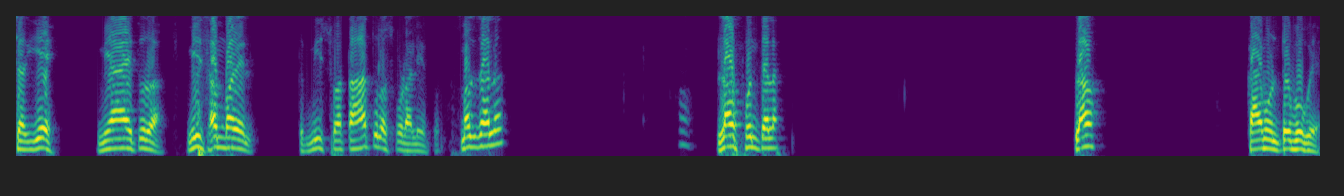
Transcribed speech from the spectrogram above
चल ये मी आहे तुला मी सांभाळेल. तर मी स्वतः तुला सोडायला येतो. मग झालं? हो. लाव फोन त्याला. लाव. काय म्हणतोय बघूया.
